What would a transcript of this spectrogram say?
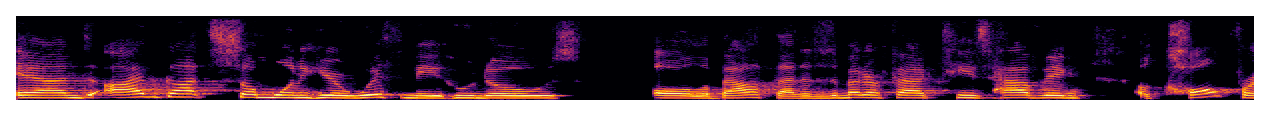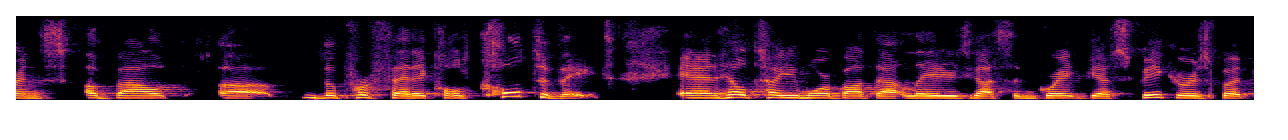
And I've got someone here with me who knows all about that. As a matter of fact, he's having a conference about uh, the prophetic called Cultivate, and he'll tell you more about that later. He's got some great guest speakers, but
